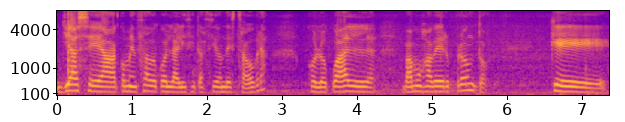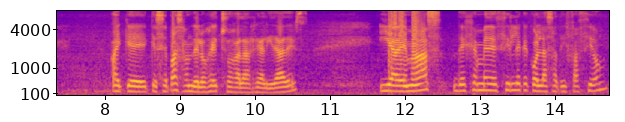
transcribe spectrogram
ya se ha comenzado con la licitación de esta obra, con lo cual vamos a ver pronto que hay que, que se pasan de los hechos a las realidades. Y además, déjenme decirle que con la satisfacción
